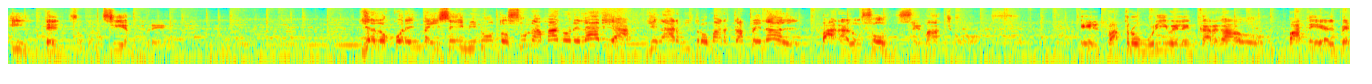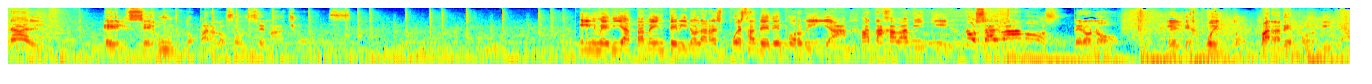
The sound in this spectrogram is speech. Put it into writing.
intenso como siempre. Y a los 46 minutos una mano en el área y el árbitro marca penal para los 11 machos. El patrón Uribe, el encargado, patea el penal. El segundo para los 11 machos. Inmediatamente vino la respuesta de De por Villa. Atajaba a Miki. ¡Nos salvamos! Pero no. El descuento para De por Villa.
